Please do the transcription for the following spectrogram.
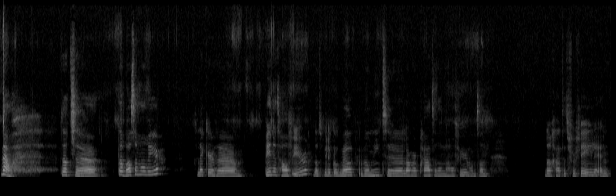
Nou, dat, uh, dat was hem alweer. Lekker uh, binnen het half uur. Dat wil ik ook wel. Ik wil niet langer praten dan een half uur, want dan, dan gaat het vervelen. En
